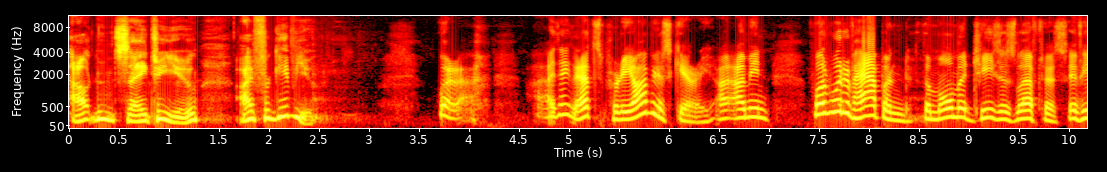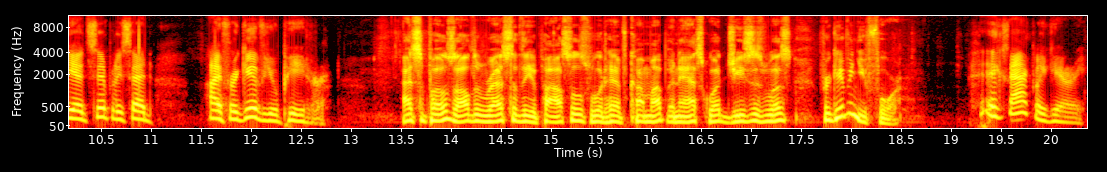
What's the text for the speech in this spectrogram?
out and say to you, I forgive you? Well, I think that's pretty obvious, Gary. I, I, mean, what would have happened the moment Jesus left us if he had simply said, I forgive you, Peter? I suppose all the rest of the apostles would have come up and asked what Jesus was forgiving you for. Exactly, Gary.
